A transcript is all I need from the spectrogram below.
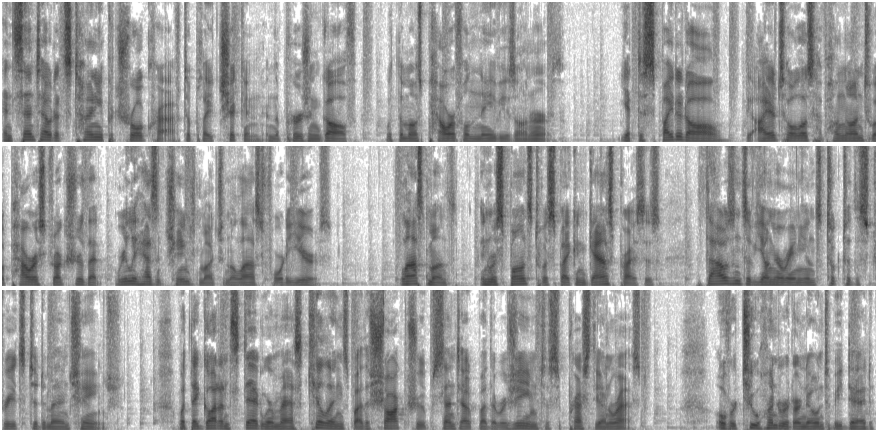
and sent out its tiny patrol craft to play chicken in the Persian Gulf with the most powerful navies on Earth. Yet, despite it all, the Ayatollahs have hung on to a power structure that really hasn't changed much in the last 40 years. Last month, in response to a spike in gas prices, thousands of young Iranians took to the streets to demand change. What they got instead were mass killings by the shock troops sent out by the regime to suppress the unrest. Over 200 are known to be dead,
